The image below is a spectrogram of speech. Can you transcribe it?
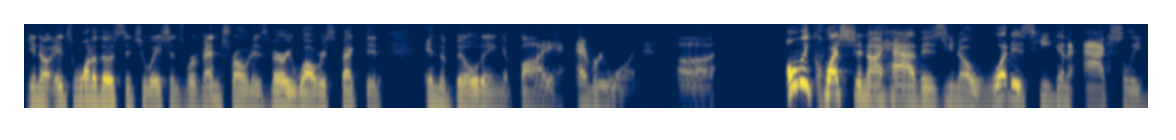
you know, it's one of those situations where Ventrone is very well respected in the building by everyone. Uh, only question I have is, you know, what is he going to actually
